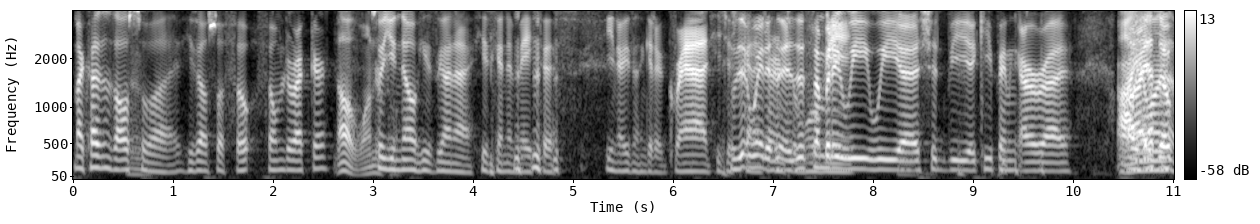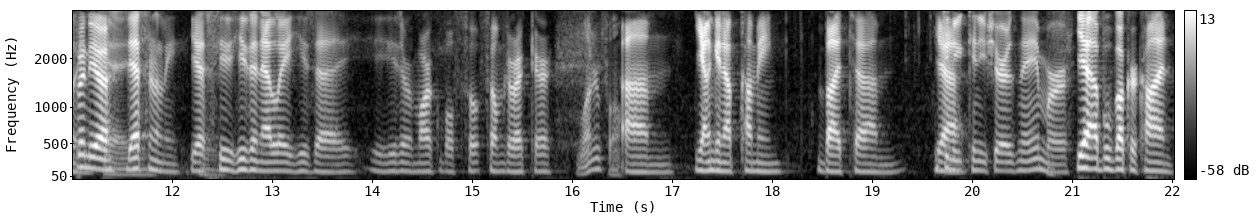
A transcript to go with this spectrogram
My cousin's also a he's also a fil- film director. Oh, wonderful! So you know he's gonna he's gonna make this. you know he's gonna get a grant. He's just Was it, gonna wait, turn is, this somebody we we uh, should be uh, keeping our uh, Eyes eyes on. open? Yeah. Yeah, yeah. Definitely, yes. He, he's in LA. He's a he's a remarkable fil- film director. Wonderful. Um, young and upcoming, but um, yeah, Can you can you share his name or? yeah. Abu Bakr Khan.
